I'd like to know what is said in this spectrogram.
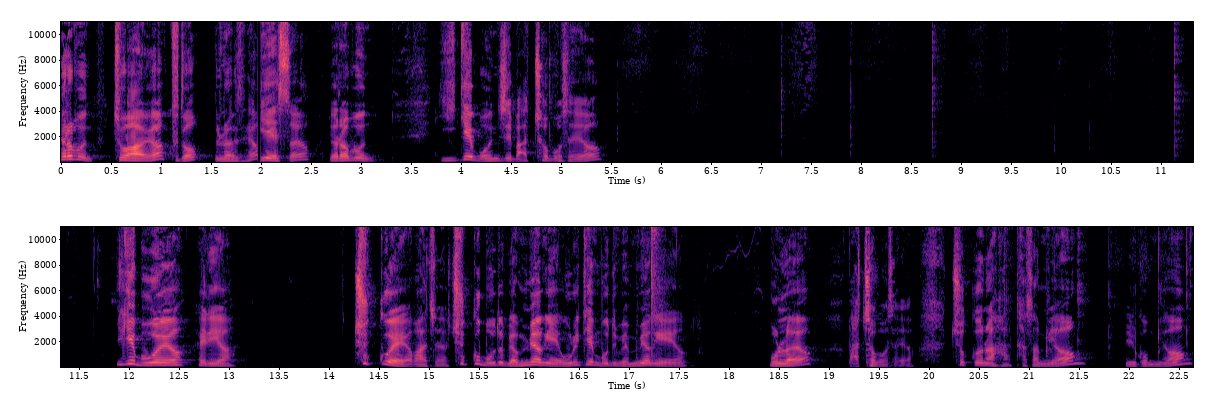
여러분 좋아요, 구독 눌러주세요. 이해했어요? 여러분 이게 뭔지 맞춰보세요. 이게 뭐예요, 혜리야? 축구예요, 맞아요. 축구 모두 몇 명이에요? 우리 팀 모두 몇 명이에요? 몰라요? 맞춰보세요. 축구는 한 다섯 명, 일곱 명,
